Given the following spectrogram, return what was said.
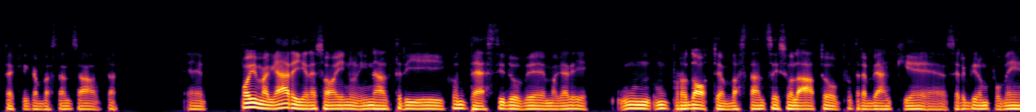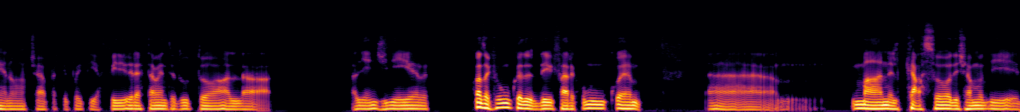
tecnica abbastanza alta. Eh, poi magari, che ne so, in, in altri contesti dove magari un, un, prodotto è abbastanza isolato potrebbe anche servire un po' meno, cioè perché poi ti affidi direttamente tutto al, agli engineer cosa che comunque devi fare comunque, eh, ma nel caso diciamo di,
